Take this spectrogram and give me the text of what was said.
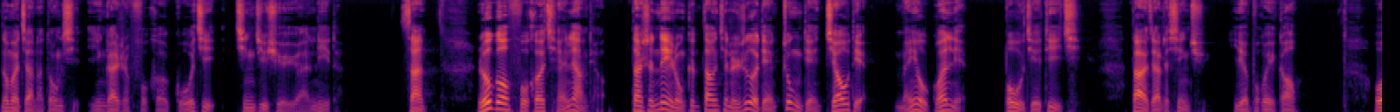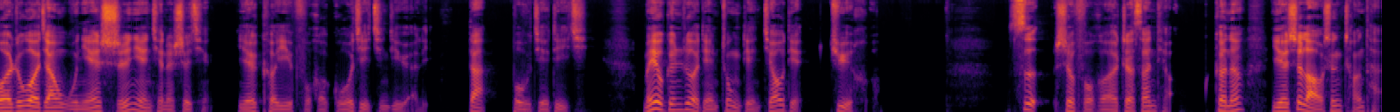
那么讲的东西应该是符合国际经济学原理的。三，如果符合前两条，但是内容跟当前的热点、重点、焦点没有关联，不接地气，大家的兴趣也不会高。我如果讲五年、十年前的事情，也可以符合国际经济原理。不接地气，没有跟热点、重点、焦点聚合。四是符合这三条，可能也是老生常谈。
